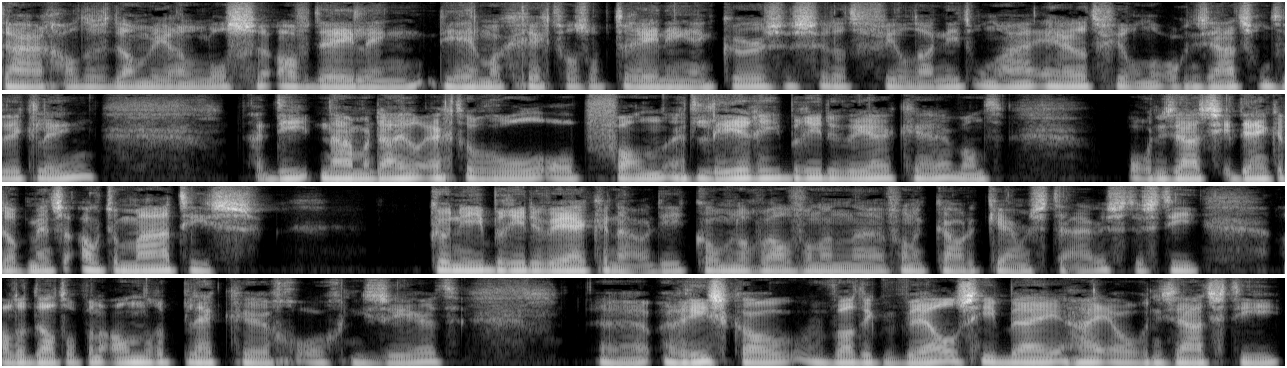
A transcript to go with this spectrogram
daar hadden ze dan weer een losse afdeling die helemaal gericht was op training en cursussen. Dat viel daar niet onder HR, dat viel onder organisatieontwikkeling die namen daar heel echt een rol op van het leren hybride werken. Hè? Want organisaties denken dat mensen automatisch kunnen hybride werken. Nou, die komen nog wel van een, uh, van een koude kermis thuis. Dus die hadden dat op een andere plek uh, georganiseerd. Uh, een risico wat ik wel zie bij HR-organisaties die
